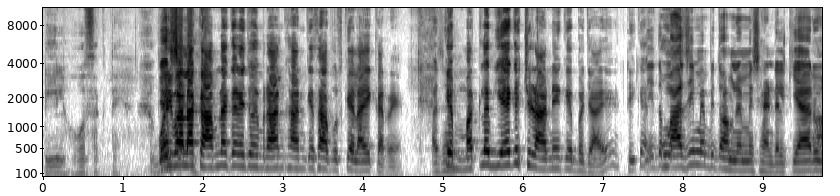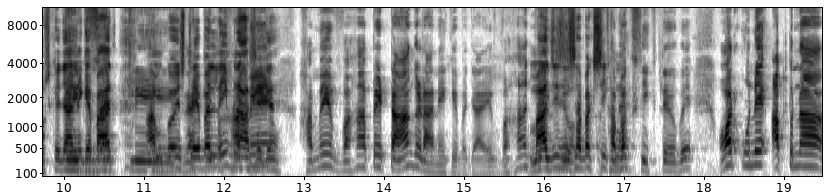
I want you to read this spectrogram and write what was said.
ڈیل ہو سکتے ہیں۔ وہی والا کام نہ کرے جو عمران خان کے ساتھ اس کے لائق کر رہے ہیں۔ کہ مطلب یہ ہے کہ چڑھانے کے بجائے ٹھیک ہے نہیں تو ماضی میں بھی تو ہم نے مس ہینڈل کیا روس کے جانے کے بعد ہم کو. اسٹیبل نہیں بنا سکے۔ ہمیں وہاں پہ ٹانگ اڑانے کے بجائے وہاں ماضی سے سبق سیکھتے ہوئے اور انہیں اپنا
